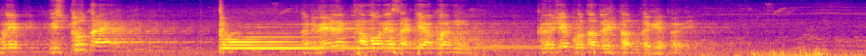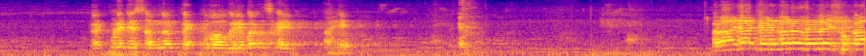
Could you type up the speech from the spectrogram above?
पुढे विस्तृत आहे. पण वेळेत थांबवण्यासाठी आपण गरजेपुरता दृष्टांत घेतोय. कारण ते संगम त्याक्टवा वगैरे बरंच काही आहे. राजा जनगण झाले शुका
